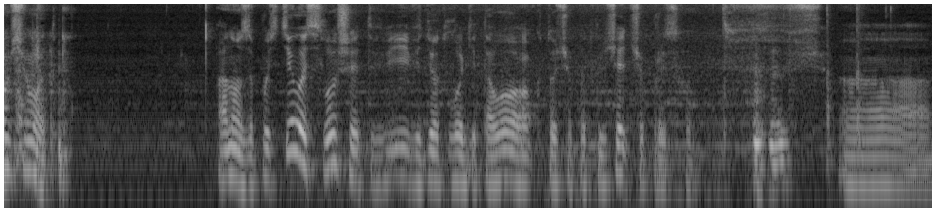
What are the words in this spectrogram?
В общем, вот. Оно запустилось, слушает и ведет логи того, кто что подключает, что происходит. А,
